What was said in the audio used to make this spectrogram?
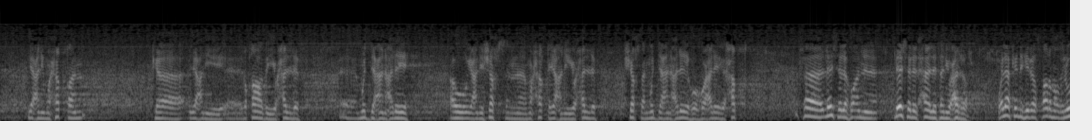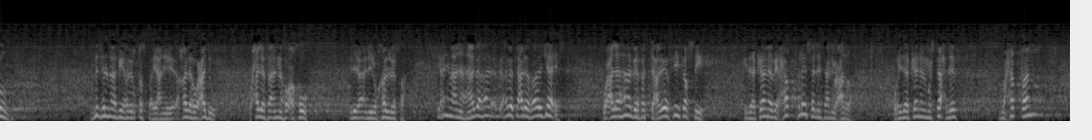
يعني محقا ك يعني القاضي يحلف آه، مدعا عليه أو يعني شخص محق يعني يحلف شخصا مدعا عليه وهو عليه حق فليس له أن ليس للحالف أن يعرض. ولكن إذا صار مظلوم مثل ما في هذه القصة يعني أخذه عدو وحلف أنه أخوه ليخلصه يعني معنى هذا هذا تعريض هذا جائز. وعلى هذا فالتعريض فيه تفصيل. إذا كان بحق فليس الإنسان يعرض. وإذا كان المستحلف محقا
